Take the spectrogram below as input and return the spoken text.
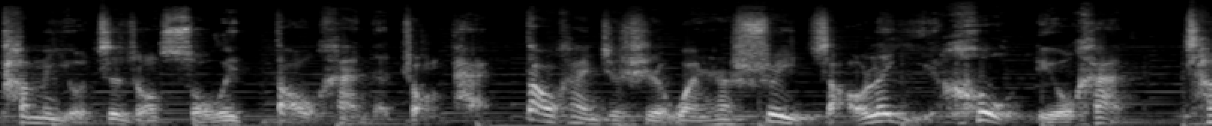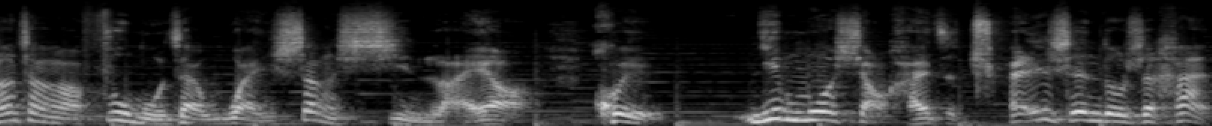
他们有这种所谓盗汗的状态。盗汗就是晚上睡着了以后流汗，常常啊，父母在晚上醒来啊，会一摸小孩子全身都是汗，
